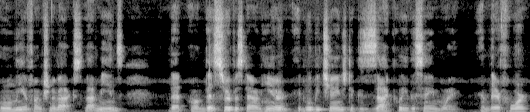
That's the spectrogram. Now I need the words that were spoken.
only a function of x. That means that on this surface down here, it will be changed exactly the same way. And therefore,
